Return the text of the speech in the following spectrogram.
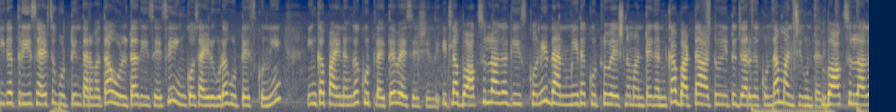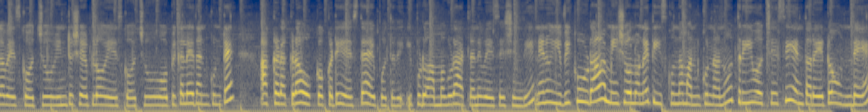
ఇక త్రీ సైడ్స్ కుట్టిన తర్వాత ఉల్టా తీసేసి ఇంకో సైడ్ కూడా కుట్టేసుకుని ఇంకా పైనంగా కుట్లు అయితే వేసేసింది. ఇట్లా బాక్సులాగా గీసుకొని దాని మీద కుట్లు వేసినామంటే గనక బట్ట అటు ఇటు జరగకుండా మంచిగా ఉంటుంది. బాక్సుల్లాగా వేసుకోవచ్చు ఇంటు షేప్లో వేసుకోవచ్చు. ఓపిక లేదనుకుంటే అక్కడక్కడ ఒక్కొక్కటి వేస్తే అయిపోతుంది. ఇప్పుడు అమ్మ కూడా అట్లనే వేసేసింది. నేను ఇవి కూడా మీషోలోనే తీసుకుందాం అనుకున్నాను. త్రీ వచ్చేసి ఎంత రేటో ఉండే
